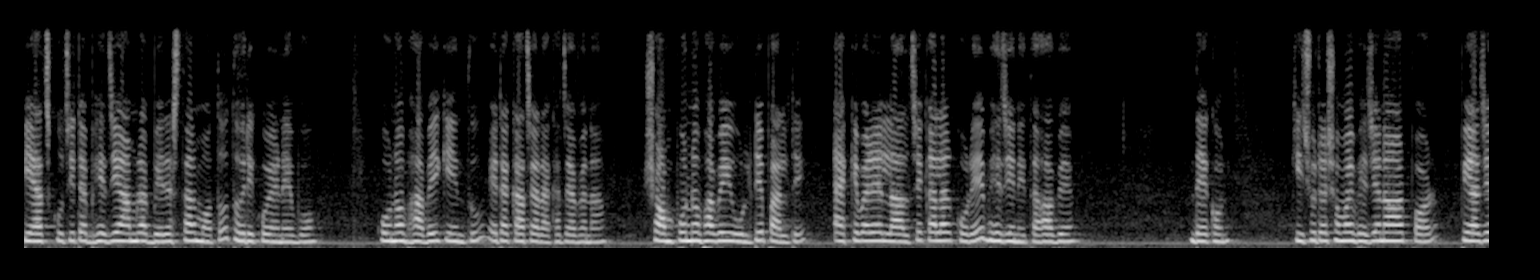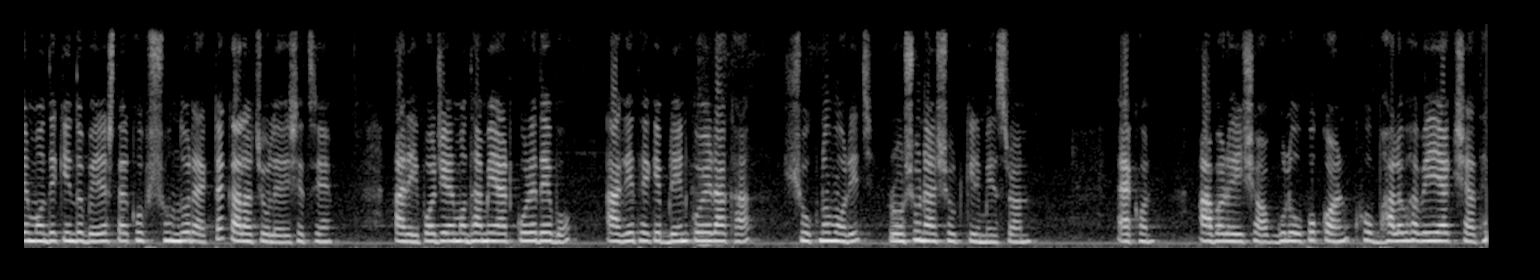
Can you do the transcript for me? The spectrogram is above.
পেঁয়াজ কুচিটা ভেজে আমরা বেরেস্তার মতো তৈরি করে নেব। কোনোভাবেই কিন্তু এটা কাঁচা রাখা যাবে না। সম্পূর্ণভাবেই উল্টে পাল্টে একেবারে লালচে কালার করে ভেজে নিতে হবে। দেখুন, কিছুটা সময় ভেজে নেওয়ার পর পেঁয়াজের মধ্যে কিন্তু বেরেস্তার খুব সুন্দর একটা কালার চলে এসেছে। আর এই পর্যায়ের মধ্যে আমি অ্যাড করে দেব আগে থেকে ব্লেন্ড করে রাখা শুকনো মরিচ, রসুন আর শুটকির মিশ্রণ। এখন আবার এই সবগুলো উপকরণ খুব ভালোভাবেই একসাথে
